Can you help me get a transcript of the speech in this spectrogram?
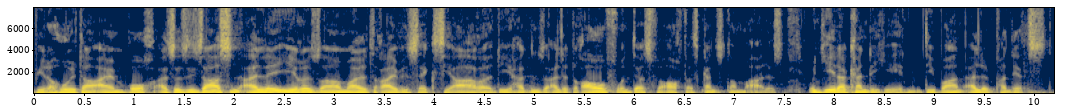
wiederholter Einbruch. Also sie saßen alle ihre, sagen wir mal, drei bis sechs Jahre, die hatten sie alle drauf und das war auch was ganz Normales. Und jeder kannte jeden, die waren alle vernetzt.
